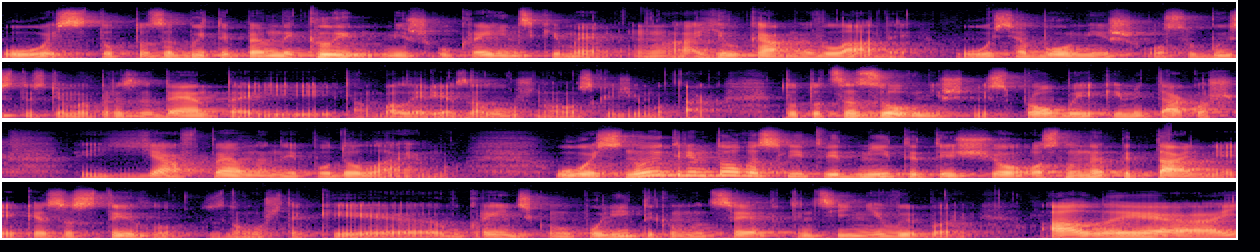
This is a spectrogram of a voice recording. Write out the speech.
Ось, тобто забити певний клин між українськими гілками влади, ось або між особистостями президента і там Валерія Залужного, скажімо так. Тобто це зовнішні спроби, які ми також, я впевнений, подолаємо. Ось, ну і крім того, слід відмітити, що основне питання, яке застигло знову ж таки в українському політикуму, це потенційні вибори. Але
